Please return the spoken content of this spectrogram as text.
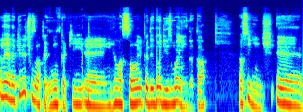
Helena, eu queria te fazer uma pergunta aqui é, em relação ao empreendedorismo ainda, tá? é o seguinte: é,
